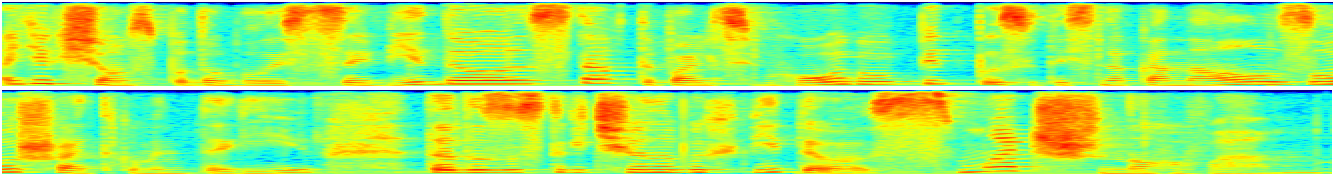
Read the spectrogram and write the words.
А якщо вам сподобалось це відео, ставте пальці вгору, підписуйтесь на канал, залишайте коментарі та до зустрічі у нових відео. Смачного вам!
